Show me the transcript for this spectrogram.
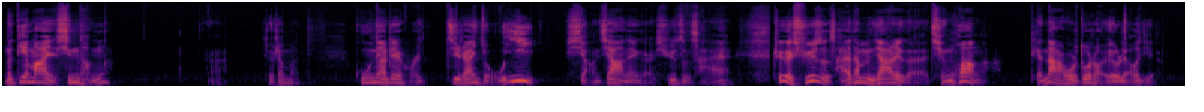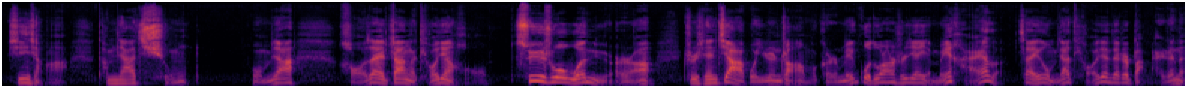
那爹妈也心疼啊，啊，就这么。姑娘这会儿既然有意想嫁那个徐子才，这个徐子才他们家这个情况啊，田大户多少也有了解，心想啊，他们家穷，我们家好在占个条件好。虽说我女儿啊之前嫁过一任丈夫，可是没过多长时间也没孩子。再一个，我们家条件在这摆着呢。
